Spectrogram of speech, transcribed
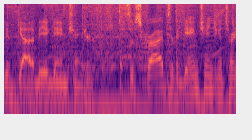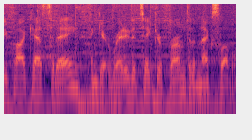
you've got to be a game changer. Subscribe to the Game Changing Attorney Podcast today and get ready to take your firm to the next level.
